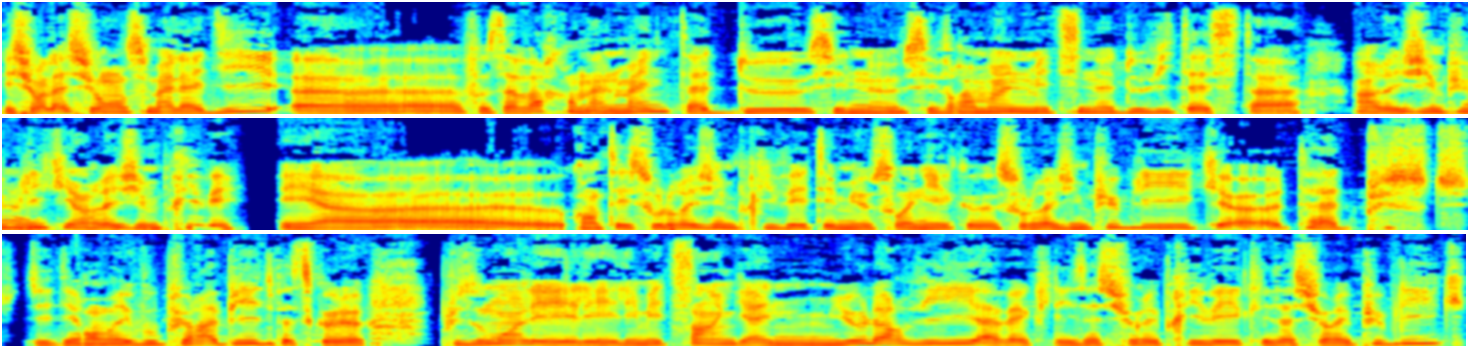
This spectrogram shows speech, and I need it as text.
Et sur l'assurance maladie, euh, faut savoir qu'en Allemagne, t'as deux, c'est une, c'est vraiment une médecine à deux vitesses. T'as un régime public et un régime privé. Et euh, quand t'es sous le régime privé, t'es mieux soigné que sous le régime public. Euh, t'as plus des rendez-vous plus rapides parce que plus ou moins les, les, les, médecins gagnent mieux leur vie avec les assurés privés que les assurés publics.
